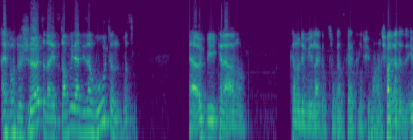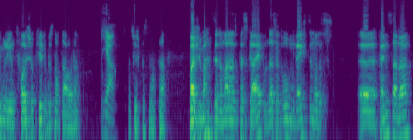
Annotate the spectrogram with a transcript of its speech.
einfach nur Shirt oder jetzt doch wieder dieser Hut und was. Ja, irgendwie, keine Ahnung. Kann man irgendwie langsam zum ganz geil Trinkspiel machen. Ich war gerade übrigens voll schockiert, du bist noch da, oder? Ja, Natürlich bist du noch da. Weil wir machen es ja normalerweise per Skype und da ist halt oben rechts immer das äh, Fenster da.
